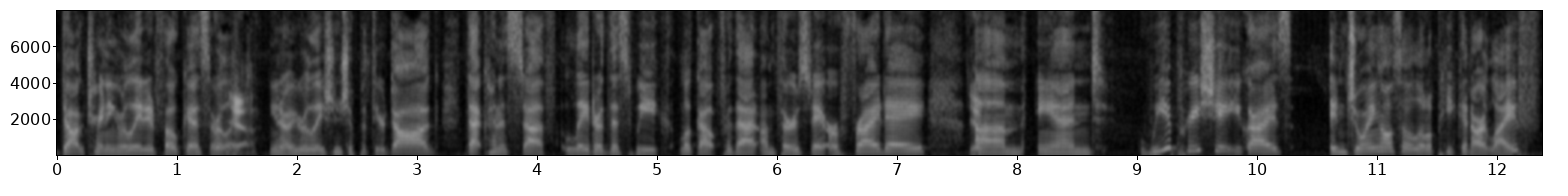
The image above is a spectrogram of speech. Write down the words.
dog training related focus or like Yeah. you know your relationship with your dog that kind of stuff later this week look out for that on thursday or friday Yep. um, and we appreciate you guys enjoying also a little peek at our life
